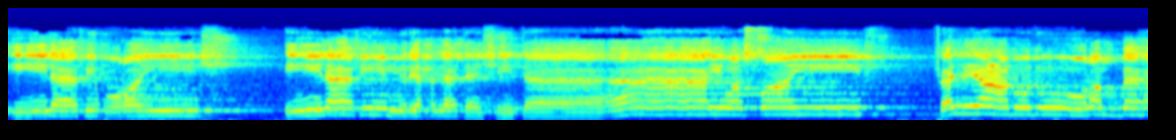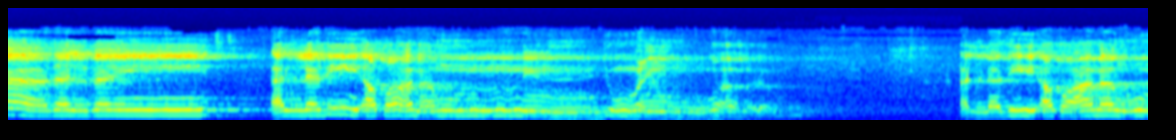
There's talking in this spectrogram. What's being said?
لإيلاف قريش إيلافهم رحلة الشتاء والصيف. فليعبدوا رب هذا البيت الذي أطعمهم من جوع وآمنهم الذي أطعمهم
